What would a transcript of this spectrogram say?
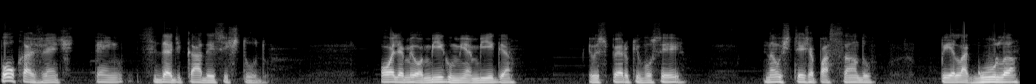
pouca gente tem se dedicado a esse estudo. Olha, meu amigo, minha amiga, eu espero que você não esteja passando pela gula,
